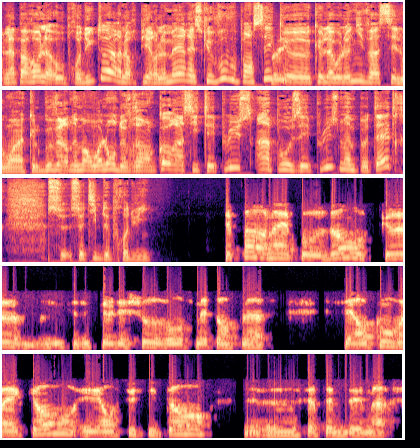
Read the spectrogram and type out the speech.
La parole aux producteurs. Alors Pierre Lemaire, est-ce que vous, vous pensez que, que la Wallonie va assez loin, que le gouvernement wallon devrait encore inciter plus, imposer plus, même peut-être, ce, ce, type de produit? C'est pas en imposant que, que les choses vont se mettre en place. C'est en convainquant et en suscitant euh, certaines démarches.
